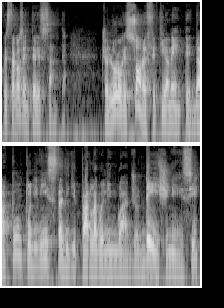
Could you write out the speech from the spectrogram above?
questa cosa è interessante. Cioè loro che sono effettivamente, dal punto di vista di chi parla quel linguaggio, dei cinesi,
